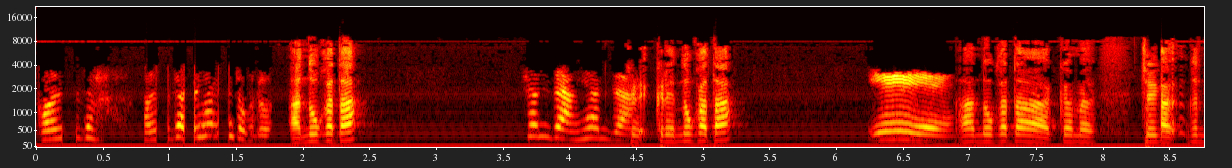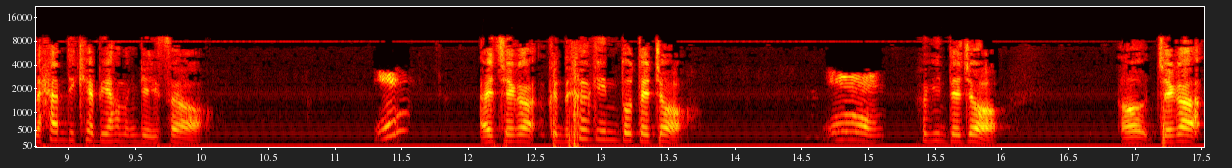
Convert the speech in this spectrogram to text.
건설, 건설 현장으로. 아, 노가다? 현장, 현장. 그래, 그래, 노가다? 예, 예. 아, 노가다. 그러면, 저희가, 근데 핸디캡이 하는 게 있어요. 예? 아니, 제가, 근데 흑인도 되죠? 예. 흑인 되죠? 어, 제가,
